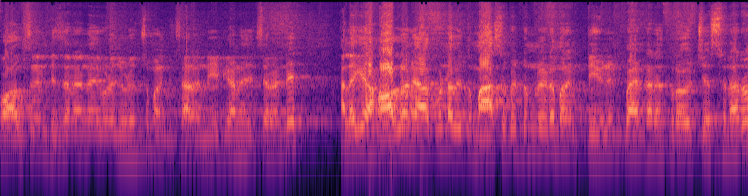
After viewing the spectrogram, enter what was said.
ఫాల్స్ అండ్ డిజైన్ అనేది కూడా చూడొచ్చు. మనకి చాలా నీట్గా అనేది ఇచ్చారండి. అలాగే హాల్లోనే కాకుండా విత్ మాస్టర్ బెడ్రూమ్లో కూడా మనకి టీవీ యూనిట్ ప్యాంట్ అనేది ప్రొవైడ్ చేస్తున్నారు.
